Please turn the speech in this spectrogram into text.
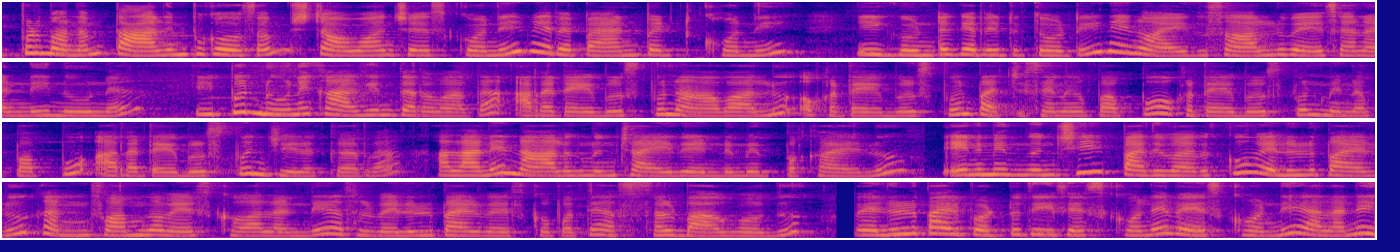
ఇప్పుడు మనం తాలింపు కోసం స్టవ్ ఆన్ చేసుకొని వేరే ప్యాన్ పెట్టుకొని ఈ గుంట గరిటెతోటి నేను ఐదు సార్లు వేసానండి నూనె. ఇప్పుడు నూనె కాగిన తర్వాత అర టేబుల్ స్పూన్ ఆవాలు ఒక టేబుల్ స్పూన్ పచ్చిశనగపప్పు ఒక టేబుల్ స్పూన్ మినప్పప్పు అర టేబుల్ స్పూన్ జీలకర్ర అలానే నాలుగు నుంచి ఐదు ఎండుమిరపకాయలు ఎనిమిది నుంచి పది వరకు వెల్లుల్లిపాయలు కన్ఫామ్గా వేసుకోవాలండి. అసలు వెల్లుల్లిపాయలు వేసుకోకపోతే అస్సలు బాగోదు. వెల్లుల్లిపాయలు పొట్టు తీసేసుకొని వేసుకోండి. అలానే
